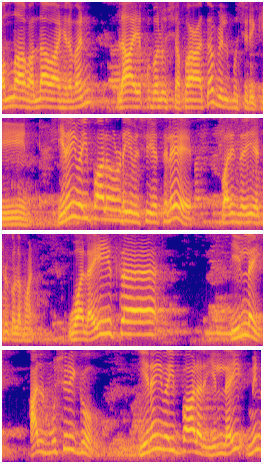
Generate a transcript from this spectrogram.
வல்லாஹ் அல்லாவாகிறவன் லா எக்பலு ஷஃபாத்த ஃபில் முஷ்ரிக்கீன் இணை வைப்பாளருடைய விஷயத்திலே பரிந்துரையை ஏற்றுக்கொள்ள மாட்டேன் வலைச இல்லை அல் முஷ்ரிக்கு இணை வைப்பாளர் இல்லை மின்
